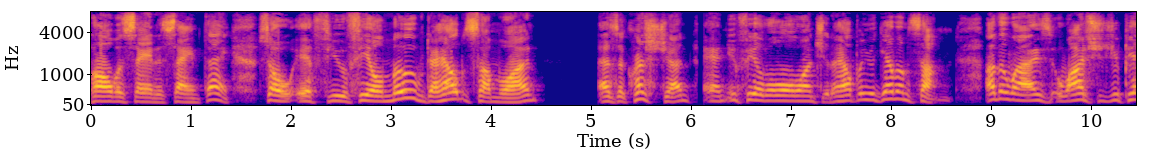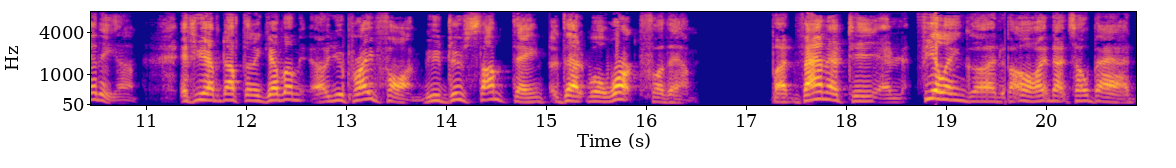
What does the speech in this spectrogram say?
Paul was saying the same thing. So, if you feel moved to help someone, as a Christian and you feel the Lord wants you to help them, you give them something. Otherwise, why should you pity them? If you have nothing to give them, uh, you pray for them. You do something that will work for them. But vanity and feeling good, oh, isn't that so bad?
